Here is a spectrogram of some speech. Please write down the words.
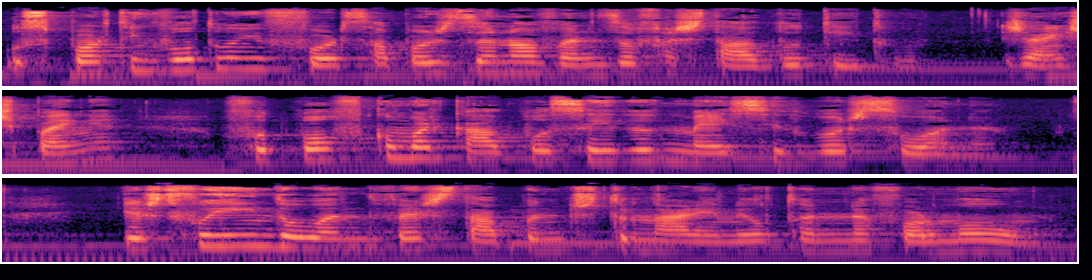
O Sporting voltou em força após 19 anos afastado do título. Já em Espanha, o futebol ficou marcado pela saída de Messi do Barcelona. Este foi ainda o ano de Verstappen destronar Hamilton na Fórmula 1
